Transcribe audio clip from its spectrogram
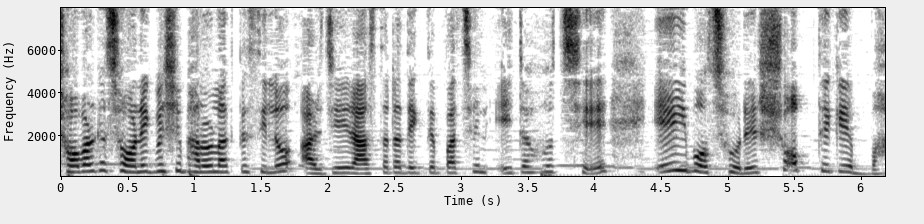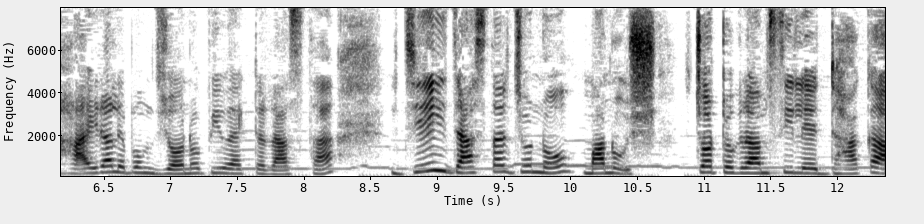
সবার কাছে অনেক বেশি ভালো লাগতেছিল আর যে রাস্তাটা দেখতে পাচ্ছেন, এটা হচ্ছে এই বছরের সব থেকে ভাইরাল এবং জনপ্রিয় একটা রাস্তা। যেই রাস্তার জন্য মানুষ চট্টগ্রাম, সিলেট, ঢাকা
